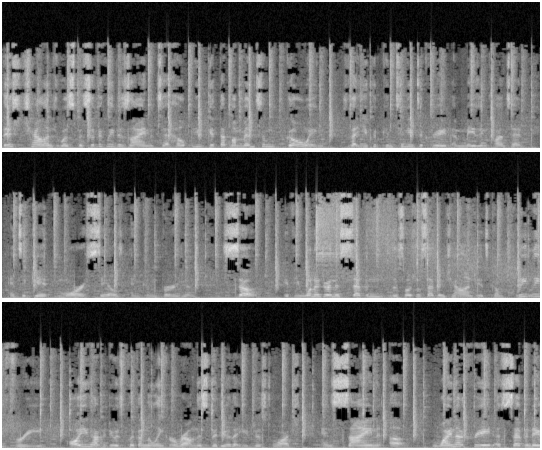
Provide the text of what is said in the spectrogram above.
This challenge was specifically designed to help you get that momentum going so that you could continue to create amazing content and to get more sales and conversions. So if you wanna join the seven, the Social 7 Challenge, it's completely free. All you have to do is click on the link around this video that you just watched and sign up. Why not create a seven day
